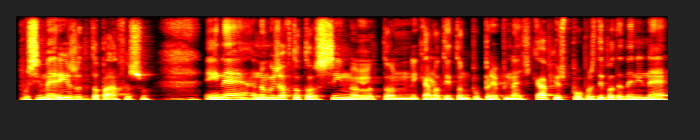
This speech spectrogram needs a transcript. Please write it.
που συμμερίζονται το πάθος σου. Είναι νομίζω αυτό το σύνολο των ικανοτήτων που πρέπει να έχει κάποιος που οπωσδήποτε δεν είναι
